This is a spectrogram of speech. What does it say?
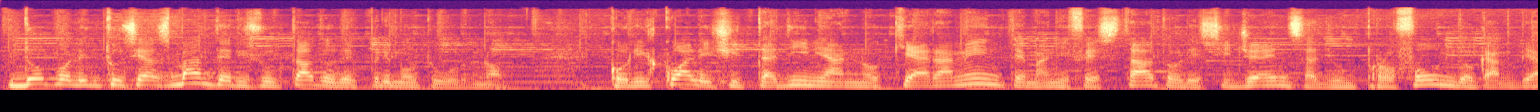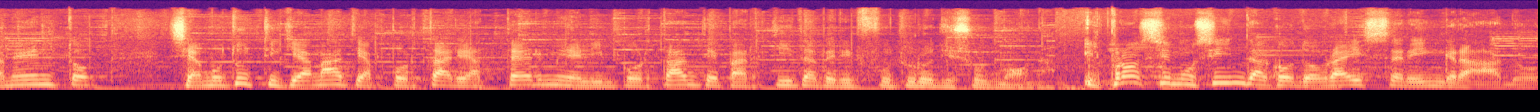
Dopo l'entusiasmante risultato del primo turno, con il quale i cittadini hanno chiaramente manifestato l'esigenza di un profondo cambiamento, siamo tutti chiamati a portare a termine l'importante partita per il futuro di Sulmona. Il prossimo sindaco dovrà essere in grado,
